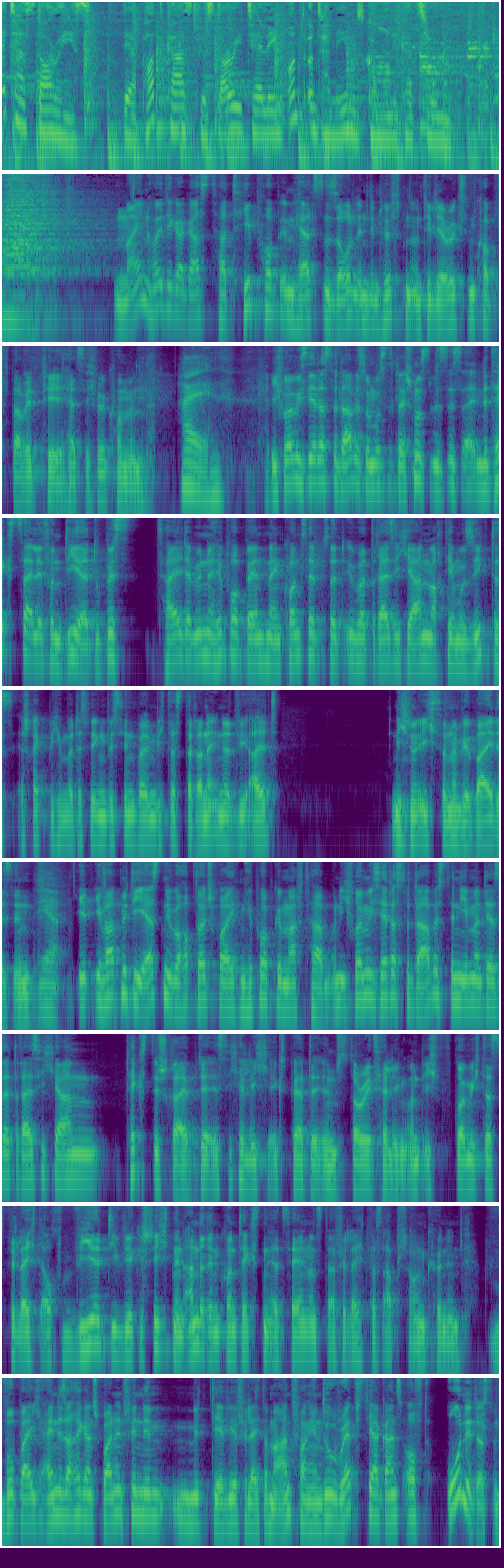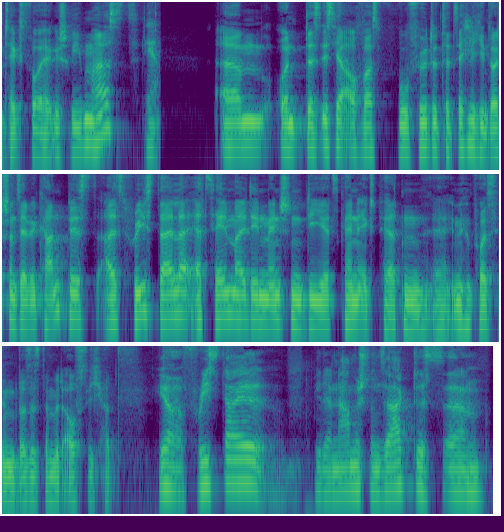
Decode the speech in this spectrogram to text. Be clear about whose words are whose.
Speaker 1: Better Stories, der Podcast für Storytelling und Unternehmenskommunikation.
Speaker 2: Mein heutiger Gast hat Hip-Hop im Herzen, Soul in den Hüften und die Lyrics im Kopf. David P. Herzlich willkommen.
Speaker 3: Hi.
Speaker 2: Ich freue mich sehr, dass du da bist und musst es gleich schmunzeln. Es ist eine Textzeile von dir. Du bist Teil der Münchner Hip-Hop-Band Mein Concept. Seit über 30 Jahren macht ihr Musik. Das erschreckt mich immer deswegen ein bisschen, weil mich das daran erinnert, wie alt nicht nur ich, sondern wir beide sind.
Speaker 3: Ja.
Speaker 2: Ihr, ihr wart mit die ersten, die überhaupt deutschsprachigen Hip-Hop gemacht haben. Und ich freue mich sehr, dass du da bist, denn jemand, der seit 30 Jahren Texte schreibt, der ist sicherlich Experte im Storytelling. Und ich freue mich, dass vielleicht auch wir, die wir Geschichten in anderen Kontexten erzählen, uns da vielleicht was abschauen können. Wobei ich eine Sache ganz spannend finde, mit der wir vielleicht einmal anfangen. Du rappst ja ganz oft, ohne dass du einen Text vorher geschrieben hast.
Speaker 3: Ja.
Speaker 2: Ähm, und das ist ja auch was, wofür du tatsächlich in Deutschland sehr bekannt bist. Als Freestyler, erzähl mal den Menschen, die jetzt keine Experten äh, im Hip-Hop sind, was es damit auf sich hat.
Speaker 3: Ja, Freestyle, wie der Name schon sagt, ist, ähm,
